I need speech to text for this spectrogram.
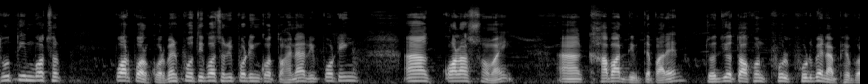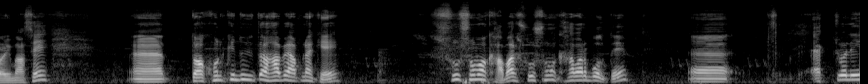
দু তিন বছর পর পর করবেন। প্রতি বছর রিপোর্টিং করতে হয় না। রিপোর্টিং করার সময় খাবার দিতে পারেন। যদিও তখন ফুল ফুটবে না ফেব্রুয়ারি মাসে। তখন কিন্তু দিতে হবে আপনাকে সুষম খাবার। সুষম খাবার বলতে অ্যাকচুয়ালি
